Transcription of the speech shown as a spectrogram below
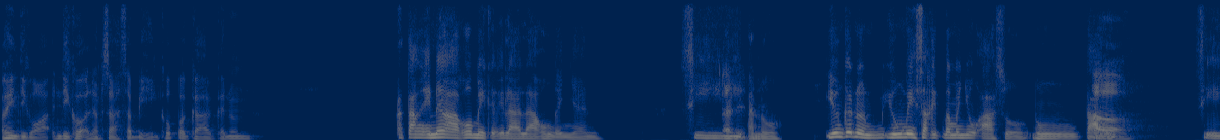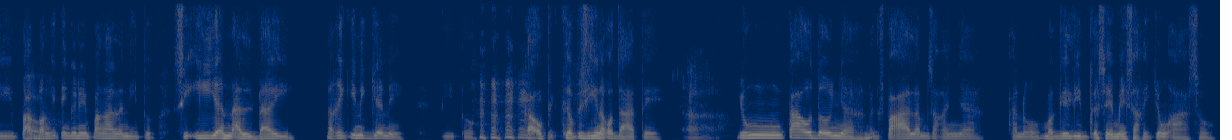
Ay, hindi ko, hindi ko alam sasabihin ko pagka ganun. At ang ina ako, may kakilala akong ganyan. Si, Alin? ano, yung ganun, yung may sakit naman yung aso nung tao. Oo. Si, pabanggitin ko na yung pangalan dito. Si Ian Alday. Nakikinig yan eh, dito. Kaupi, kapisina ko dati. Ah. Yung tao daw niya, nagpaalam sa kanya, ano, mag-leave kasi may sakit yung aso.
